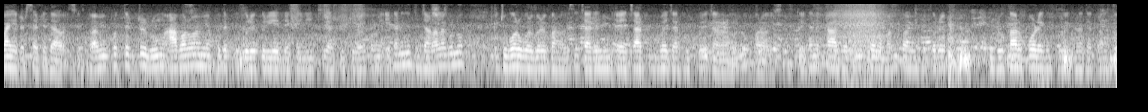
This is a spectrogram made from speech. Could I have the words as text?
বাইরের সাইডে দেওয়া হয়েছে। তো আমি প্রত্যেকটা রুম আবারও আমি আপনাদেরকে ঘুরে ফিরিয়ে দেখে নিচ্ছি আসলে কীভাবে কারণ এখানে কিন্তু জানালাগুলো একটু বড় বড় করে করা হয়েছে, চার চার ফুট বাই চার ফুট করে জানালাগুলো করা হয়েছে। তো এখানে কাজ এখন চলমান, তো আমি ভিতরে ঢোকার পরে কিন্তু এখানে দেখলাম। তো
